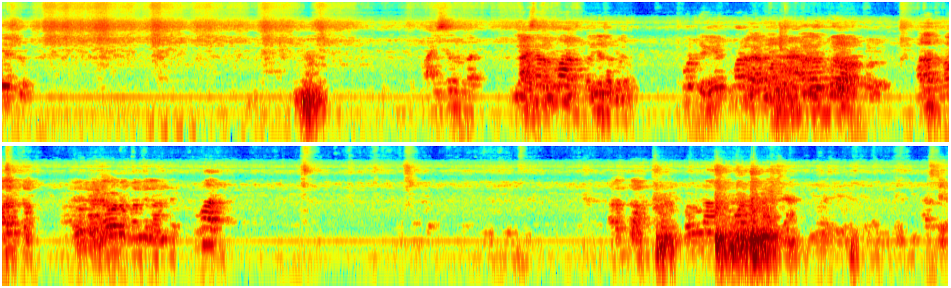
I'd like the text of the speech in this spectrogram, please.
ಯಾವಾಗ ಬಂದಿಲ್ಲ ಅಂದೆ. ಕುಮಾರ್. ಅಷ್ಟೇ.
